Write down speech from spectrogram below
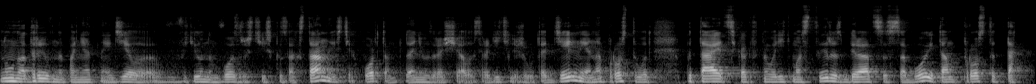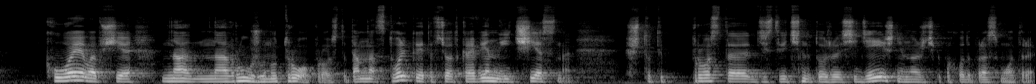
ну, надрывно, понятное дело, в юном возрасте из Казахстана, и с тех пор там туда не возвращалась. Родители живут отдельно, и она просто вот пытается как-то наводить мосты, разбираться с собой, и там просто так такое вообще на, наружу, нутро просто. Там настолько это все откровенно и честно, что ты просто действительно тоже сидеешь немножечко по ходу просмотра.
